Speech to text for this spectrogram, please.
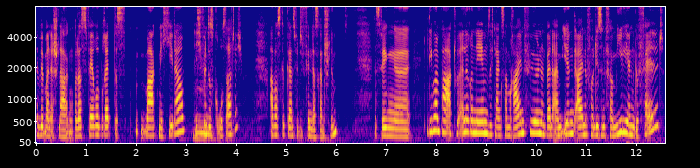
dann wird man erschlagen. Weil das Sphärobrett, das mag nicht jeder. Ich finde es großartig. Aber es gibt ganz viele, die finden das ganz schlimm. Deswegen äh, lieber ein paar aktuellere nehmen, sich langsam reinfühlen und wenn einem irgendeine von diesen Familien gefällt,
